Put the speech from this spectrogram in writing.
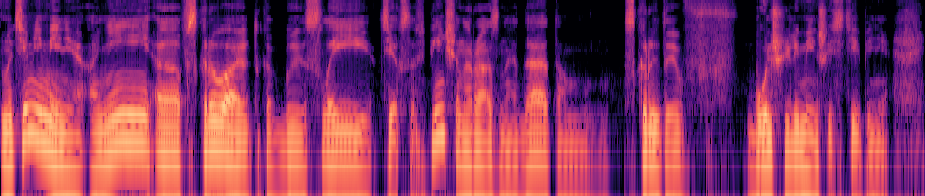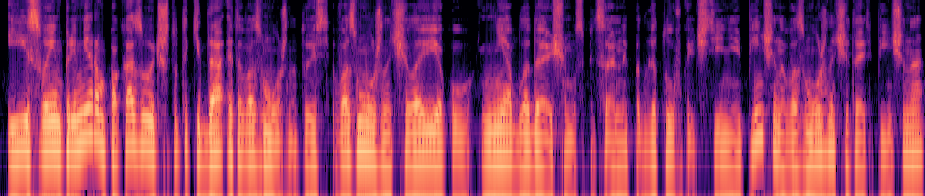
Но, тем не менее, они э, вскрывают как бы слои текстов Пинчина разные, да, там, скрытые в большей или меньшей степени. И своим примером показывают, что таки да, это возможно. То есть, возможно, человеку, не обладающему специальной подготовкой чтения Пинчина, возможно читать Пинчина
